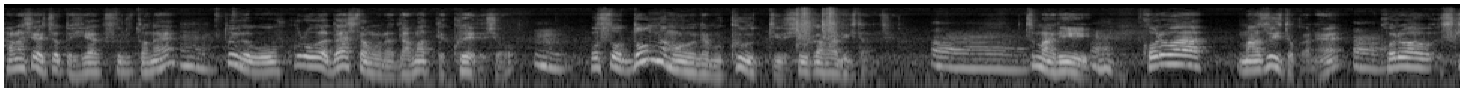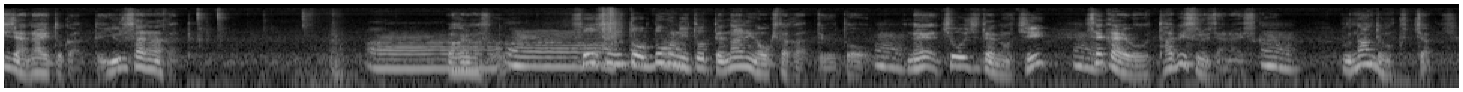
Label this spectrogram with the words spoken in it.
話がちょっと飛躍するとねうん。とにかくおふくろが出したものは黙って食えでしょ？うん。そうするとどんなものでも食うっていう習慣ができたんですよ。うんつまりうん。これはまずいとかねうん。これは好きじゃないとかって許されなかった。わわかります？そうすると僕にとって何が起きたかっていうと、うん。ね長時点の地、うん。世界を旅するじゃないですか、うん。僕何でも食っちゃうんですよ。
